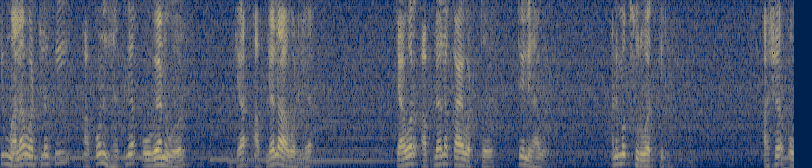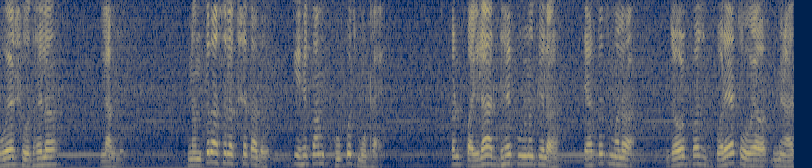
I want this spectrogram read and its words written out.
की मला वाटलं की आपण ह्यातल्या ओव्यांवर ज्या आपल्याला आवडल्या त्यावर आपल्याला काय वाटतं ते लिहावं. आणि मग सुरुवात केली. अशा ओव्या शोधायला लागलो. नंतर असं लक्षात आलं की हे काम खूपच मोठं आहे. कारण पहिला अध्याय पूर्ण केला त्यातच मला जवळपास बऱ्याच ओव्या मिळत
